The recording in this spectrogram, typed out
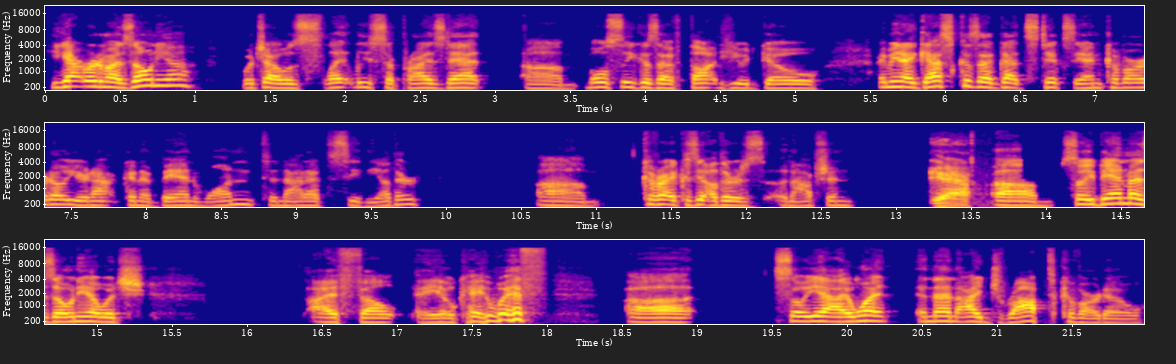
he got rid of my Zonia, which I was slightly surprised at. Um, mostly because I've thought he would go. I mean, I guess because I've got Styx and Cavardo, you're not going to ban one to not have to see the other. Um, right? Because the other is an option. Yeah. Um, so he banned my Zonia, which I felt a okay with. Uh, so yeah, I went and then I dropped Cavardo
